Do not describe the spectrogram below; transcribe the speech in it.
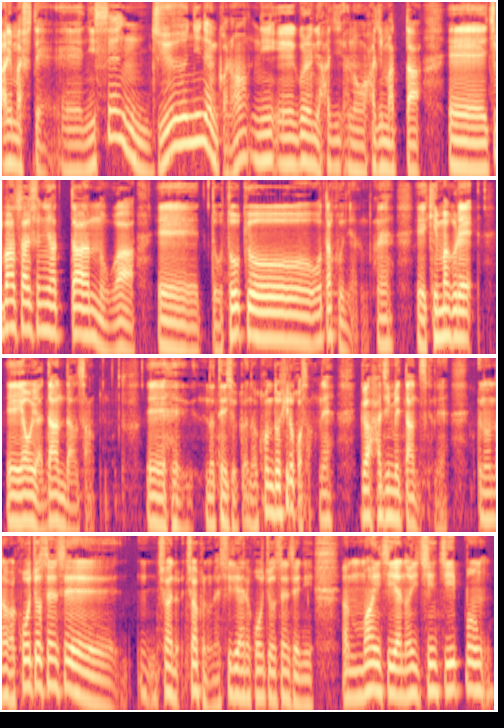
ありまして、えー2012年かな？に、えーぐらいにはじ、あの、始まった、えー一番最初にやったのが、えーっと、東京大田区にあるのね、えー、気まぐれ、えー、八百屋ダンダンさん。えーの店主、あの、近藤博子さんね、が始めたんですけどね。あの、なんか校長先生、近くのね、知り合いの校長先生に、あの、毎日、あの、一日一本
